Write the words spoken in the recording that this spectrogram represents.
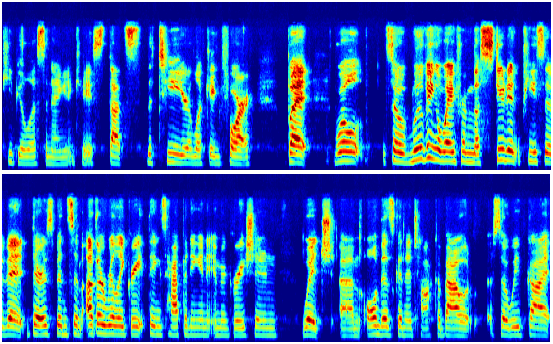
keep you listening in case that's the tea you're looking for but we'll so moving away from the student piece of it there's been some other really great things happening in immigration which um, olga's going to talk about. So we've got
